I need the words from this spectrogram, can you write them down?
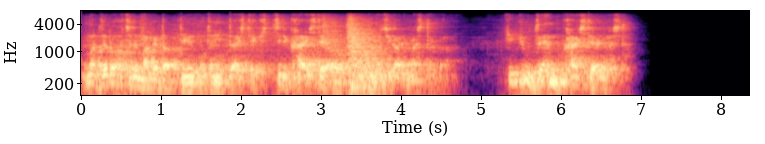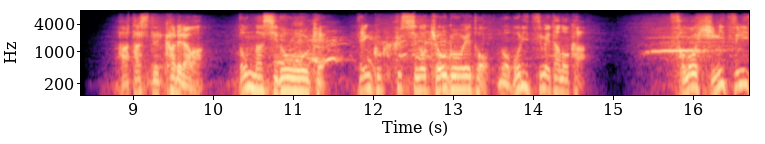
まあ、08で負けたっていうことに対してきっちり返してやろうという気持ちがありましたが結局全部返してやりました。果たして彼らはどんな指導を受け全国屈指の強豪へと上り詰めたのか。その秘密に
